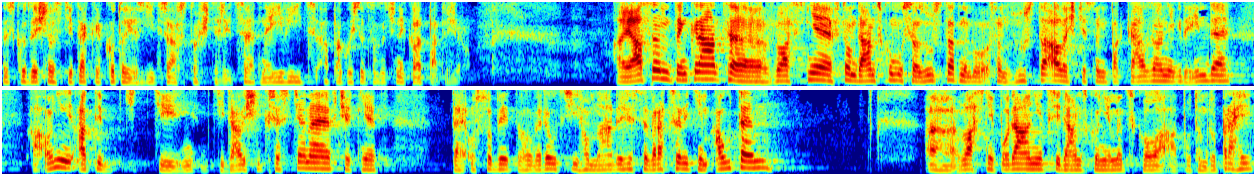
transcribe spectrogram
ve skutečnosti tak jako to jezdí třeba 140 nejvíc a pak už se to začne klepat. Že? A já jsem tenkrát eh, vlastně v tom Dánsku musel zůstat, nebo jsem zůstal, ale ještě jsem pak kázal někde jinde. A oni a ty, ti, ti další křesťané, včetně té osoby, toho vedoucího mládeže, se vraceli tím autem vlastně po dálnici Dánsko-Německo a potom do Prahy.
